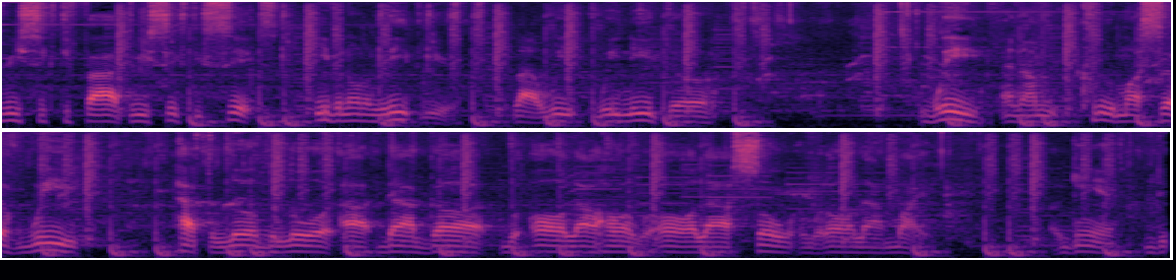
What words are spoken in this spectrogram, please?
365, 366, even on a leap year. Like we we need to we, and I'm including myself, we have to love the Lord our, our God with all our heart, with all our soul, and with all our might. Again, De-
